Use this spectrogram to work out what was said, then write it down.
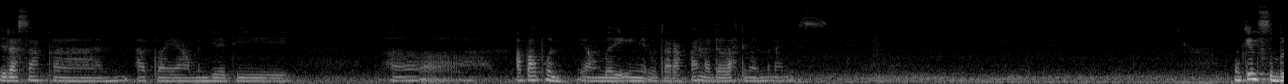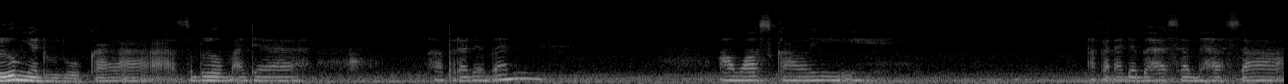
dirasakan, apa yang menjadi uh, apa pun yang bayi ingin utarakan adalah dengan menangis. Mungkin sebelumnya dulu, kala sebelum ada uh, peradaban awal sekali akan ada bahasa-bahasa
